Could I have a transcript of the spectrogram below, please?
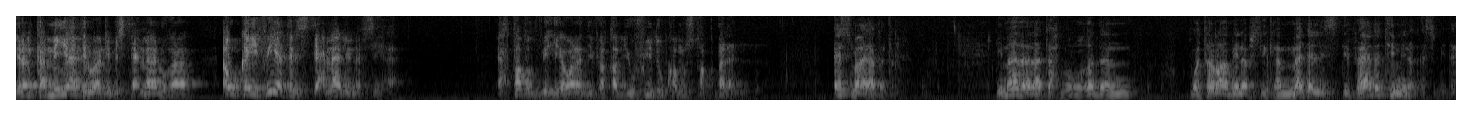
إلى الكميات الواجب استعمالها أو كيفية الاستعمال نفسها احتفظ به يا ولدي فقد يفيدك مستقبلا. اسمع يا بدر لماذا لا تحضر غدا وترى بنفسك مدى الاستفادة من الأسمدة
